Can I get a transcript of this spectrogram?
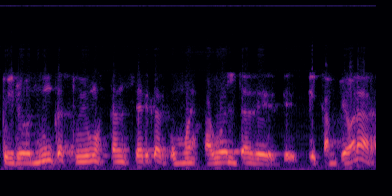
pero nunca estuvimos tan cerca como esta vuelta de, campeonar.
